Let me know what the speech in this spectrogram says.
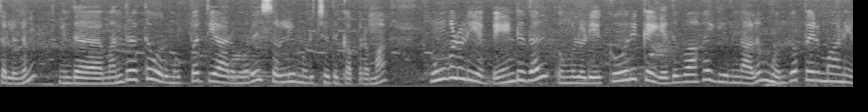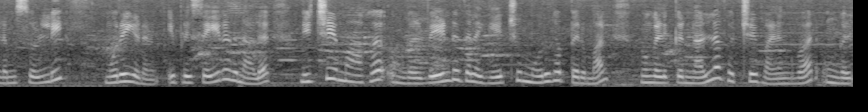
சொல்லணும். இந்த மந்திரத்தை ஒரு முப்பத்தி ஆறு முறை சொல்லி முடித்ததுக்கப்புறமா உங்களுடைய வேண்டுதல் உங்களுடைய கோரிக்கை எதுவாக இருந்தாலும் முருகப்பெருமானிடம் சொல்லி முறையிடணும். இப்படி செய்கிறதுனால நிச்சயமாக உங்கள் வேண்டுதலை ஏற்று முருகப்பெருமான் உங்களுக்கு நல்லவற்றை வழங்குவார் உங்கள்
